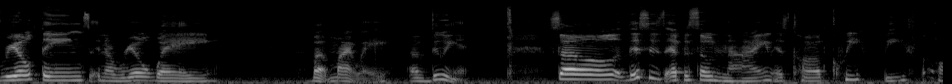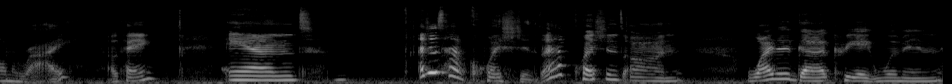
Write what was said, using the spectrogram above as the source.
real things in a real way, but my way of doing it. So this is episode nine. It's called Queef Beef on Rye. Okay, and I just have questions. I have questions on why did God create women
